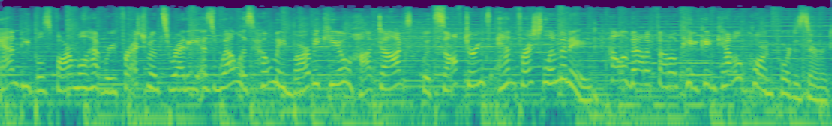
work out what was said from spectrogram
And People's Farm will have refreshments ready as well as homemade barbecue, hot dogs with soft drinks and fresh lemonade. How about a funnel cake and kettle corn for dessert?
